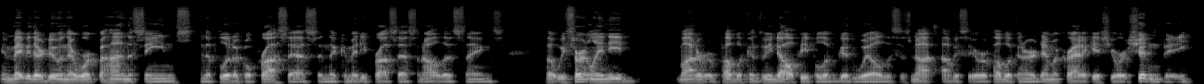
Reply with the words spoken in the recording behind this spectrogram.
And maybe they're doing their work behind the scenes in the political process and the committee process and all those things. But we certainly need moderate Republicans. We need all people of goodwill. This is not obviously a Republican or a Democratic issue, or it shouldn't be.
